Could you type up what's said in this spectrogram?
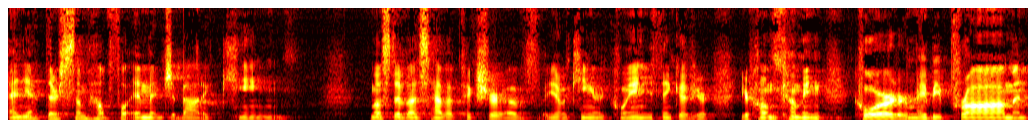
And yet, there's some helpful image about a king. Most of us have a picture of you know king or queen. You think of your, your homecoming court or maybe prom and,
